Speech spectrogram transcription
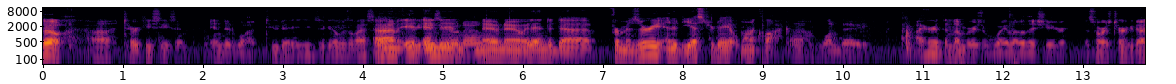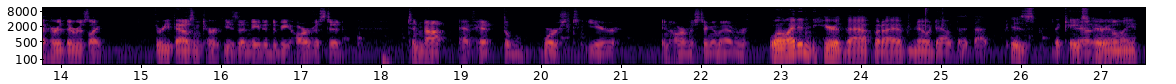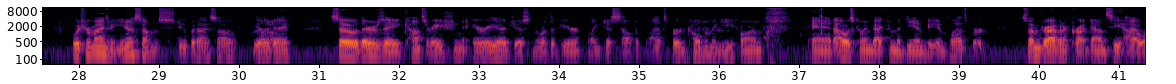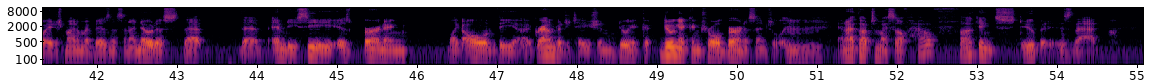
So, uh, turkey season ended what? Two days ago was the last time. Um, it days ended. ago now. No, no, it ended. Uh, for Missouri, it ended yesterday at one o'clock. Oh, one day. I heard the numbers were way low this year as far as turkey. I heard there was like three thousand turkeys that needed to be harvested to not have hit the worst year in harvesting them ever. Well, I didn't hear that, but I have no doubt that that is the case Yeah, currently. Which reminds me, you know something stupid I saw the other Huh. day? So there's a conservation area just north of here, like just south of Plattsburgh, called Mhm. the McGee Farm. And I was coming back from the DMV in Plattsburgh. So I'm driving across down C Highway, just minding my business, and I noticed that the MDC is burning like all of the uh, ground vegetation, doing a, doing a controlled burn essentially. Mm-hmm. And I thought to myself, how fucking stupid is that?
